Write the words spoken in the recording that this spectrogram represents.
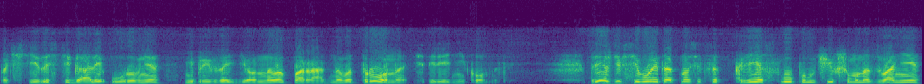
почти достигали уровня непревзойденного парадного трона из передней комнаты. Прежде всего это относится к креслу, получившему название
